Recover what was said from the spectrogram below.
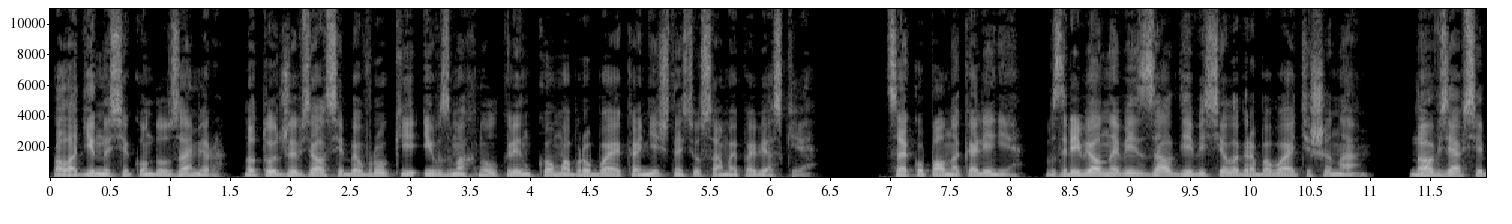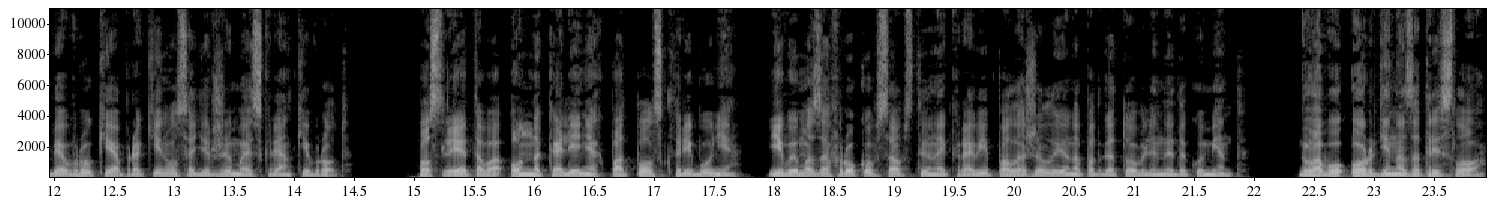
Паладин на секунду замер, но тут же взял себя в руки и взмахнул клинком, обрубая конечность у самой повязки. Цек упал на колени, взревел на весь зал, где висела гробовая тишина, но, взяв себя в руки, опрокинул содержимое склянки в рот. После этого он на коленях подполз к трибуне и, вымазав руку в собственной крови, положил ее на подготовленный документ. Главу ордена затрясло.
